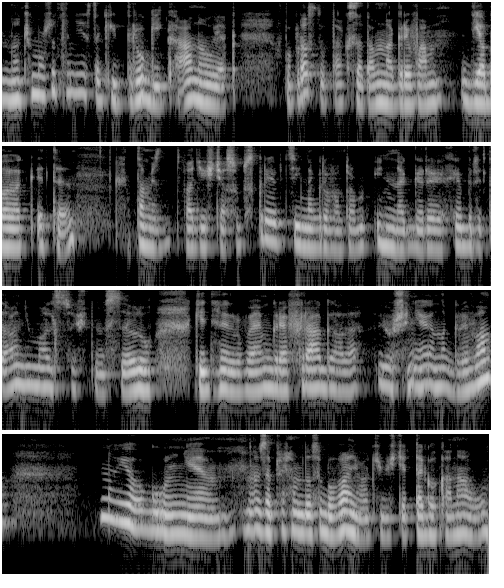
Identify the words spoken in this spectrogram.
Znaczy, może to nie jest taki drugi kanał, jak po prostu tak se tam nagrywam Diabełek i ty. Tam jest 20 subskrypcji, nagrywam tam inne gry, Hybrid Animals, coś w tym stylu. Kiedyś nagrywałem grę Frag, ale już nie nagrywam. No i ogólnie zapraszam do subowania oczywiście tego kanału,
